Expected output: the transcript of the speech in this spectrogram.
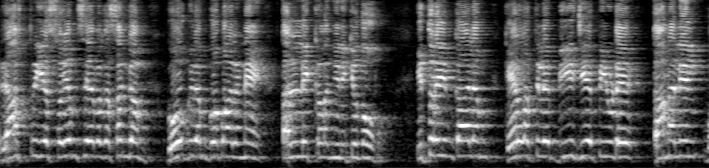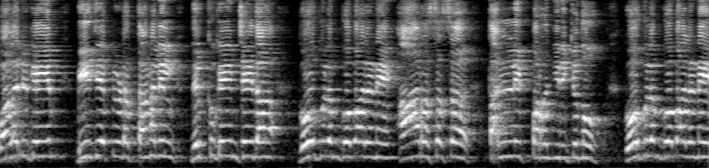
രാഷ്ട്രീയ സ്വയം സേവക സംഘം ഗോകുലം ഗോപാലനെ തള്ളിക്കളഞ്ഞിരിക്കുന്നു. ഇത്രയും കാലം കേരളത്തിലെ ബി ജെ പിയുടെ തണലിൽ വളരുകയും ബി ജെ പിയുടെ തണലിൽ നിൽക്കുകയും ചെയ്ത ഗോകുലം ഗോപാലനെ ആർ എസ് എസ് തള്ളിപ്പറഞ്ഞിരിക്കുന്നു. ഗോകുലം ഗോപാലനെ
